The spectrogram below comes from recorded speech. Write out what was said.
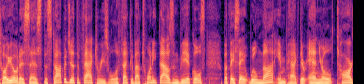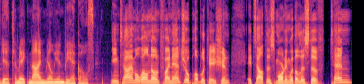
Toyota says the stoppage at the factories will affect about 20,000 vehicles, but they say it will not impact their annual target to make 9 million vehicles. Meantime, a well known financial publication. It's out this morning with a list of 10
